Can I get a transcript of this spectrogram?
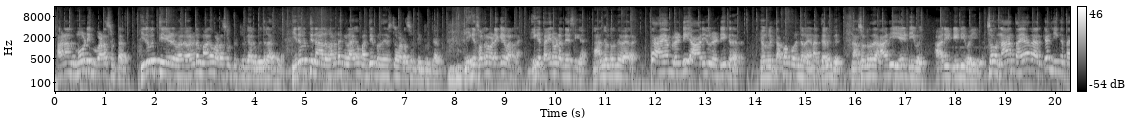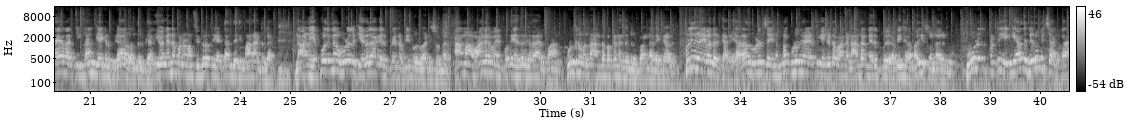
ஆனால் மோடி வடை சுட்டார். இருபத்தி ஏழு வருடமாக வடை சுட்டுட்டு இருக்காரு குஜராத்தில். இருபத்தி நாலு வருடங்களாக மத்திய பிரதேசத்தில் வடை சுட்டுட்டு இருக்காரு நீங்க சொல்ற வடைக்கே வர்றேன். நீங்க தயிரோட தேசிக. நான் சொல்றது வேற. ஐ ஆம் ரெட்டி ஆர் யூ ரெட்டிங்கிறாரு இவங்களுக்கு தப்பா புரிஞ்சிடும். ஏன்னா தெலுங்கு. நான் சொல்றது ஆர்இ ஏ டிஒய் டிடிஒய் இல்லை. ஸோ நான் தயாரா இருக்கேன். நீங்க தயாரா இருக்கீங்களான்னு கேட்கறதுக்காக அவர் வந்திருக்காரு. இவங்க என்ன பண்ணணும்? பிப்ரவரி எட்டாம் தேதி மாநாட்டில் நான் எப்போதுமே ஊழலுக்கு எதிராக இருப்பேன் அப்படின்னு ஒரு வாட்டி சொன்னார். ஆமா வாங்குறவன் எப்போதும் எதிர்க்க தான் இருப்பான். கொடுக்குறவன் தான் அந்த பக்கம் நின்றுட்டு இருப்பான்னு எங்காவது குளிர் காய்வதற்காக யாராவது ஊழல் செய்யணும்னா குளிர் காயறதுக்கு எங்கிட்ட வாங்க. நான் தான் நெருப்பு அப்படிங்கிற மாதிரி சொன்னாருங்க ஊழல் பற்றி எங்கேயாவது நிரூபிச்சாங்களா?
